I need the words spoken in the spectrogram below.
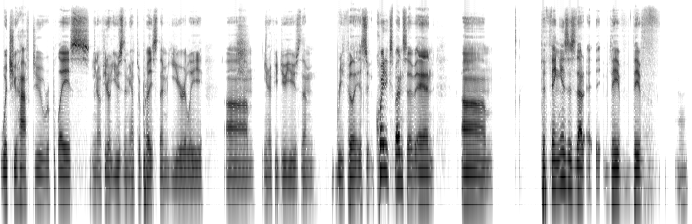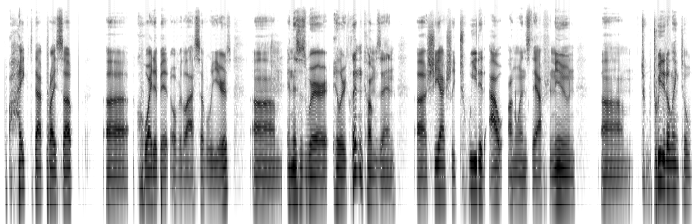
which you have to replace. You know, if you don't use them, you have to replace them yearly. Um, you know, if you do use them, refill it. It's quite expensive, and um, the thing is, is that uh, they've they've hiked that price up uh quite a bit over the last several years. Um, and this is where Hillary Clinton comes in. Uh, she actually tweeted out on Wednesday afternoon um, t- tweeted a link to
